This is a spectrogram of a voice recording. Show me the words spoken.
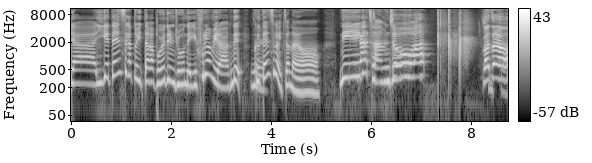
야 이게 댄스가 또 이따가 보여드리면 좋은데 이게 후렴이라 근데 그 네. 댄스가 있잖아요 네가 참 좋아 맞아요.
